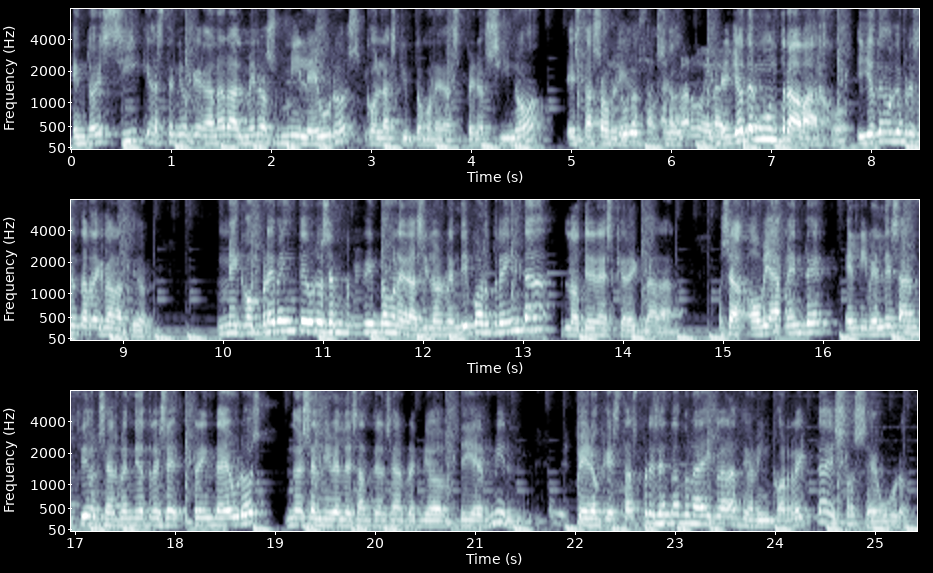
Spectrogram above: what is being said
entonces sí que has tenido que ganar al menos mil euros con las criptomonedas, pero si no, estás obligado. yo tengo un trabajo y yo tengo que presentar declaración. Me compré 20 euros en criptomonedas y los vendí por 30, lo tienes que declarar O sea, obviamente el nivel de sanción, si has vendido 30 euros, no es el nivel de sanción si has vendido 10.000. Pero que estás presentando una declaración incorrecta, eso seguro.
